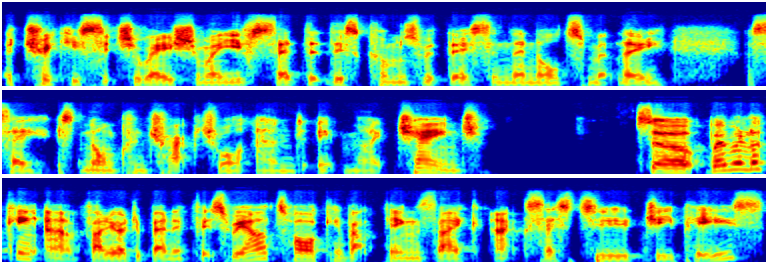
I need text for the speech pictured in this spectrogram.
a tricky situation where you've said that this comes with this, and then ultimately, I say it's non contractual and it might change. So, when we're looking at value added benefits, we are talking about things like access to GPs.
